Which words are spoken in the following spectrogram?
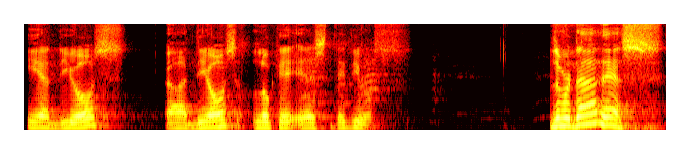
y a Dios, a Dios lo que es de Dios. La verdad es,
